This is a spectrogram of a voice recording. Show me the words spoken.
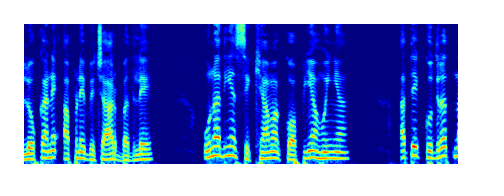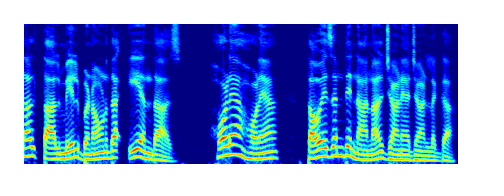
ਲੋਕਾਂ ਨੇ ਆਪਣੇ ਵਿਚਾਰ ਬਦਲੇ, ਉਹਨਾਂ ਦੀਆਂ ਸਿੱਖਿਆਵਾਂ ਕਾਪੀਆਂ ਹੋਈਆਂ ਅਤੇ ਕੁਦਰਤ ਨਾਲ ਤਾਲਮੇਲ ਬਣਾਉਣ ਦਾ ਇਹ ਅੰਦਾਜ਼ ਹੌਲਿਆਂ-ਹੌਲਿਆਂ ਤਾਓਇਜ਼ਮ ਦੇ ਨਾਂ ਨਾਲ ਜਾਣਿਆ ਜਾਣ ਲੱਗਾ।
